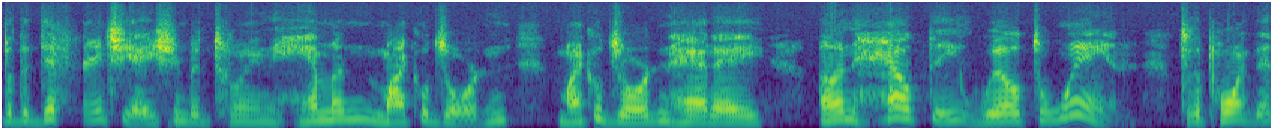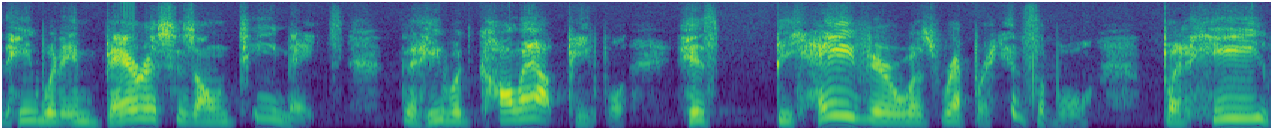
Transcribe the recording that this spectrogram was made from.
But the differentiation between him and Michael Jordan, Michael Jordan had a unhealthy will to win to the point that he would embarrass his own teammates, that he would call out people. His behavior was reprehensible, but he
